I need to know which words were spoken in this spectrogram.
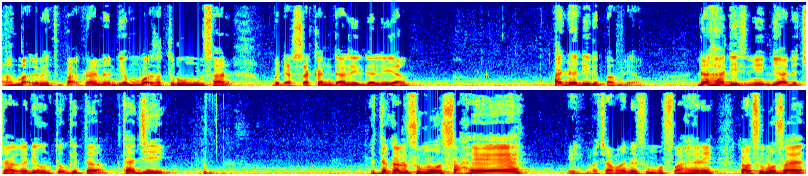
Ahmad lebih tepat kerana dia membuat satu rumusan berdasarkan dalil-dalil yang ada di depan beliau. Dan hadis ni dia ada cara dia untuk kita kaji. Kita kalau semua sahih, eh macam mana semua sahih ni? Kalau semua sahih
